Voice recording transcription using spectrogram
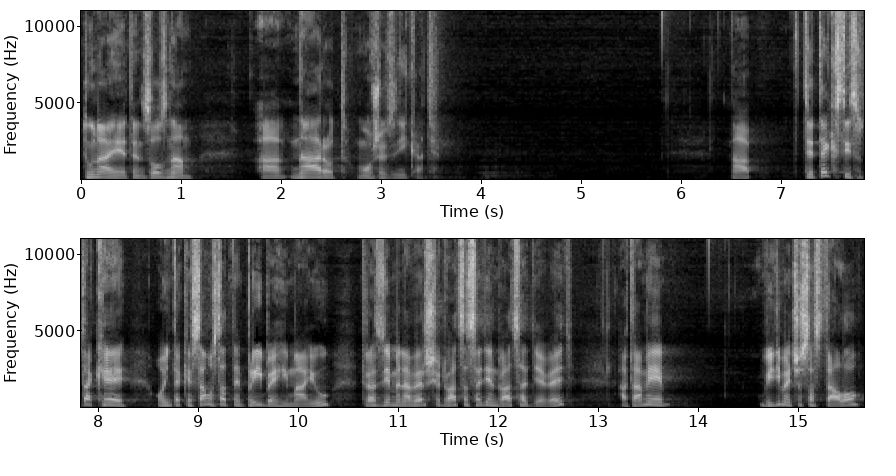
Tu je ten zoznam a národ môže vznikať. A tie texty sú také, oni také samostatné príbehy majú. Teraz ideme na verše 27-29 a tam je, vidíme, čo sa stalo.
